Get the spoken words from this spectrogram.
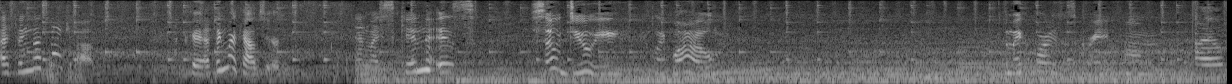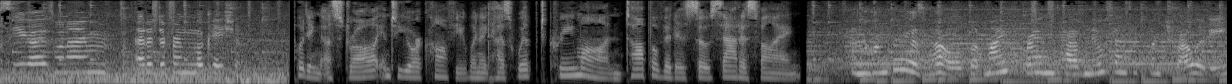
I think that's my cab. Okay, I think my cab's here. And my skin is so dewy. Like, wow. The makeup artist is great. Um, I'll see you guys when I'm at a different location. Putting a straw into your coffee when it has whipped cream on top of it is so satisfying. I'm hungry as hell, but my friends have no sense of punctuality.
